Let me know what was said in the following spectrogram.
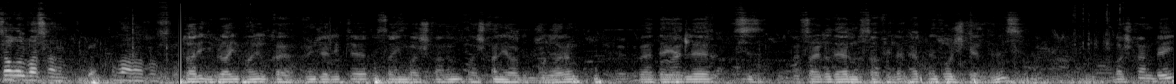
Sağ ol başkanım. Allah razı olsun. Muhtar İbrahim Halilkaya. Öncelikle Sayın Başkanım, Başkan Yardımcılarım ve değerli siz saygıdeğer misafirler hepiniz hoş geldiniz. Başkan Bey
